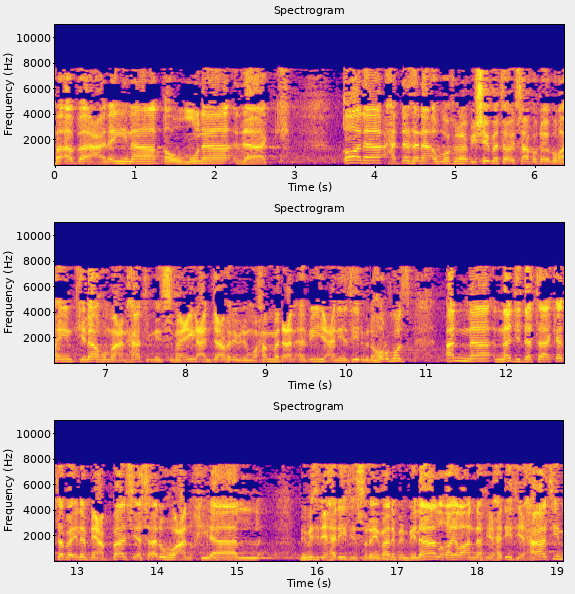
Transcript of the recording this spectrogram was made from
فأبى علينا قومنا ذاك. قال حدثنا أبو بكر بن شيبة وإسحاق بن إبراهيم كلاهما عن حاتم بن إسماعيل عن جعفر بن محمد عن أبيه عن يزيد بن هرمز أن نجدة كتب إلى ابن عباس يسأله عن خلال بمثل حديث سليمان بن بلال غير أن في حديث حاتم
